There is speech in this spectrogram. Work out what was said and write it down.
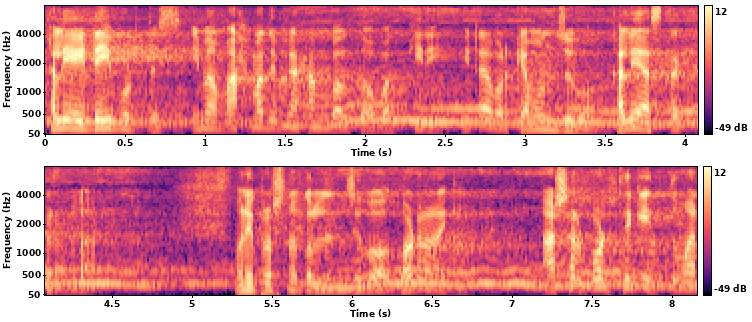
খালি এইটাই পড়তেছে। ইমাম আহমদ ইবনে হাম্বাল তো অবাক। কিরি, এটা আবার কেমন যুবক? খালি আস্তাক ফিরুল্লাহ উনি প্রশ্ন করলেন, যুবক, ঘটনা কি? আসার পর থেকেই তোমার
